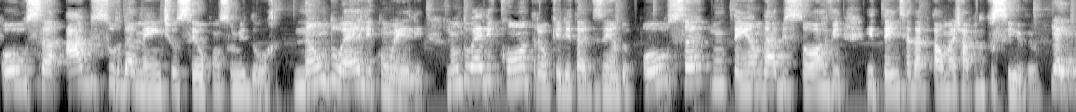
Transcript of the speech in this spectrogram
ouça absurdamente o seu consumidor. Não duele com ele, não duele contra o que ele está dizendo. Ouça, entenda, absorve e tente se adaptar o mais rápido possível. E aí,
